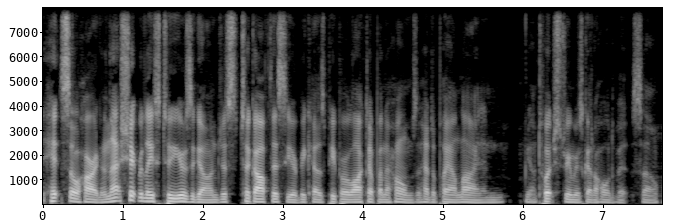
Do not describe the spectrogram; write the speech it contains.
hit so hard. And that shit released two years ago and just took off this year because people were locked up in their homes and had to play online, and you know Twitch streamers got a hold of it. So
